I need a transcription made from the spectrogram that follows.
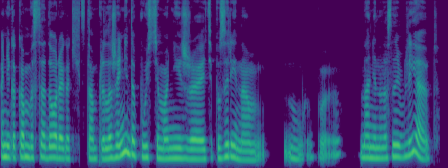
они как амбассадоры каких-то там приложений, допустим, они же эти пузыри нам, ну, как бы, на они на нас не влияют.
